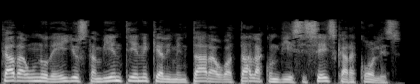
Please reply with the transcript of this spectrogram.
Cada uno de ellos también tiene que alimentar a Obatala con 16 caracoles,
